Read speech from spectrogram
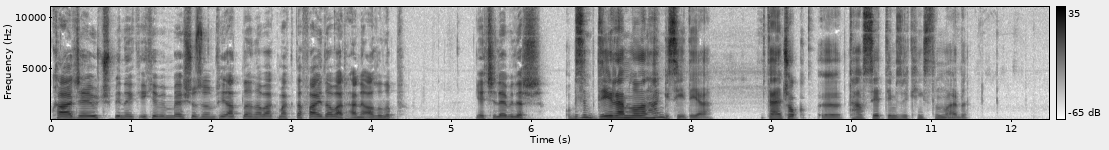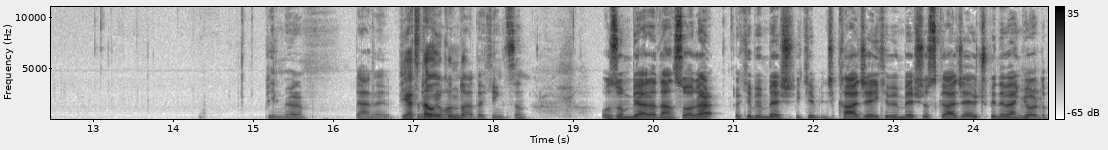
KC 3000 2500'ün fiyatlarına bakmakta fayda var. Hani alınıp geçilebilir. O bizim DRAM'li olan hangisiydi ya? Bir tane çok e, tavsiye ettiğimiz bir Kingston vardı. Bilmiyorum. Yani Fiyatı da uygundu. Kingston uzun bir aradan sonra 2005 2, KC 2500 KC 3000'i ben gördüm.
